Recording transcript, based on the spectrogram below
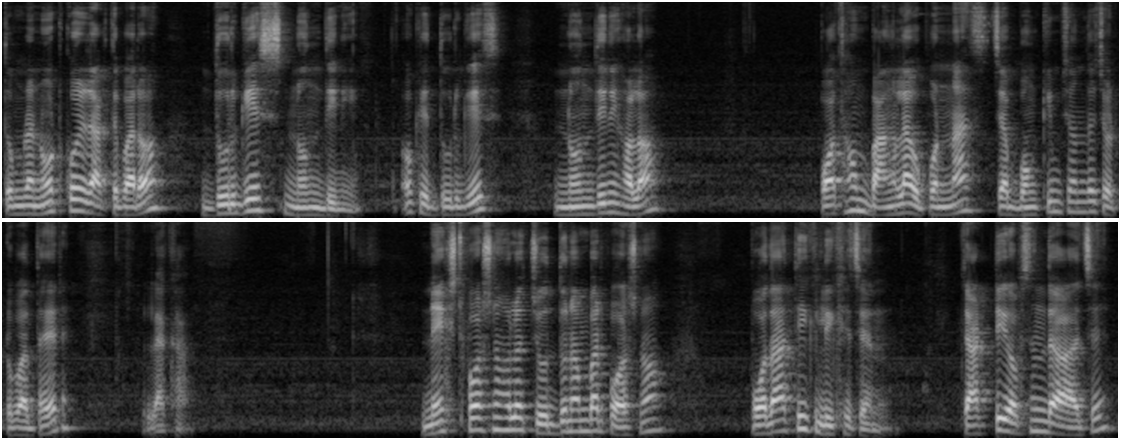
তোমরা নোট করে রাখতে পারো, দুর্গেশ নন্দিনী। ওকে দুর্গেশ নন্দিনী হল প্রথম বাংলা উপন্যাস যা বঙ্কিমচন্দ্র চট্টোপাধ্যায়ের লেখা। নেক্সট প্রশ্ন হলো, চোদ্দ নম্বর প্রশ্ন, পদাতিক লিখেছেন। চারটি অপশন দেওয়া আছে।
